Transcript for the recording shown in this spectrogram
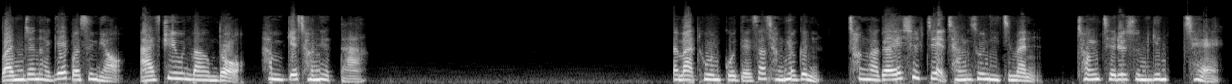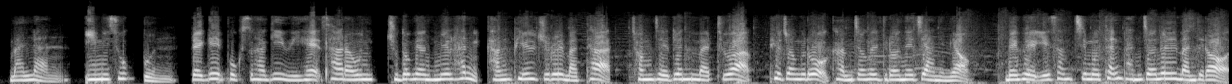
완전하게 벗으며 아쉬운 마음도 함께 전했다. 아마 돈꽃에서 장혁은 청아가의 실제 장손이지만 정체를 숨긴 채 말란 임숙분에게 복수하기 위해 살아온 주도면밀한 강필주를 맡아 정제된 말투와 표정으로 감정을 드러내지 않으며 매회 예상치 못한 반전을 만들어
